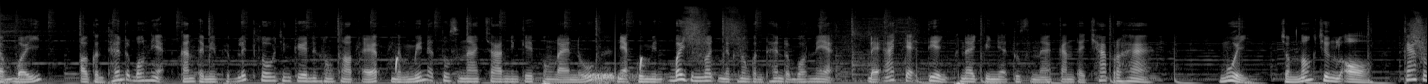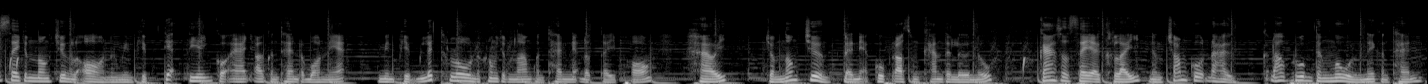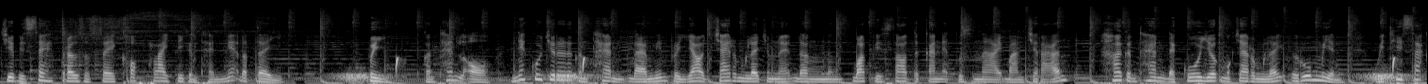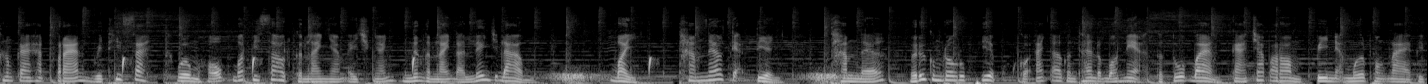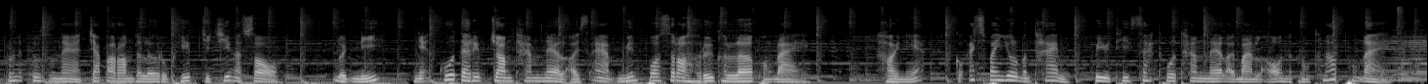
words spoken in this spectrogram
ដើម្បីឲ្យ content របស់អ្នកកាន់តែមានភាពលេចធ្លោជាងគេនៅក្នុង Cloud App និងមានអ្នកទស្សនាច្រើនជាងគេផងដែរនោះអ្នកគួរមាន3ចំណុចនៅក្នុង content របស់អ្នកដែលអាចតាក់ទាញភ្នែកពីអ្នកទស្សនាកាន់តែឆាប់រហ័ស1ចំណងជើងល្អការសរសេរចំណងជើងល្អនិងមានភាពតាក់ទាញក៏អាចឲ្យ content របស់អ្នកមានភាពលេចធ្លោនៅក្នុងចំណោម content អ្នកដទៃផងហើយចំណងជើងដែលអ្នកគួរផ្ដោតសំខាន់ទៅលើនោះ ការសរសេរឲ្យខ្លីនិងចំគោលដៅក្តោបរួមទាំងមូលនៃ content ជាពិសេសត្រូវសរសេរខុសប្លែកពី content អ្នកដទៃ2 content ល្អអ្នកគួរជ្រើសរើស content ដែលមានប្រយោជន៍ចែករំលែកចំណេះដឹងនិងបទពិសោធន៍ទៅកាន់អ្នកទស្សនាឲ្យបានច្រើនហើយ content ដែលគួរយកមកចែករំលែករួមមាន វិធីសាស្ត្រក្នុងការហាត់ប្រាណវិធីសាស្ត្រធ្វើម្ហូបបទពិសោធន៍កន្លែងញ៉ាំអីឆ្ងាញ់និងកន្លែងដើរលេងជាដើម3 thumbnail តាក់ទាញ thumbnail ឬគម្រោងរូបភាពក៏អាចឲ្យ content របស់អ្នកទទួលបានការចាប់អារម្មណ៍ពីអ្នកមើលផងដែរពីព្រោះអ្នកទស្សនាចាប់អារម្មណ៍ទៅលើរូបភាពជាជាងអក្សរដូចនេះអ្នកគួរតែរៀបចំ thumbnail ឲ្យស្អាតមានពណ៌ស្រស់ឬ color ផងដែរហើយអ្នកក៏អាចស្វែងយល់បន្ថែមពីវិធីសាស្ត្រធ្វើ thumbnail ឲ្យបានល្អនៅក្នុង Knout ផងដែរ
